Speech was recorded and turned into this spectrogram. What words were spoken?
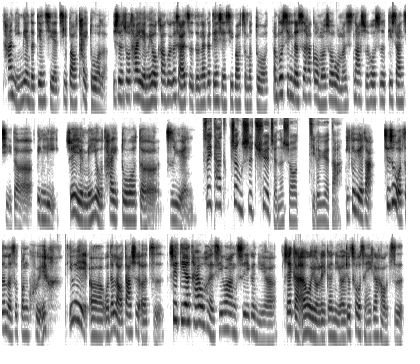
他里面的癫痫细胞太多了。医生说他也没有看过一个小孩子的那个癫痫细胞这么多。很不幸的是，他跟我们说我们那时候是第三期的病例，所以也没有太多的资源。所以他正式确诊的时候几个月大？一个月大。其实我真的是崩溃，因为呃，我的老大是儿子，所以第二胎我很希望是一个女儿，所以感恩我有了一个女儿，就凑成一个好字。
